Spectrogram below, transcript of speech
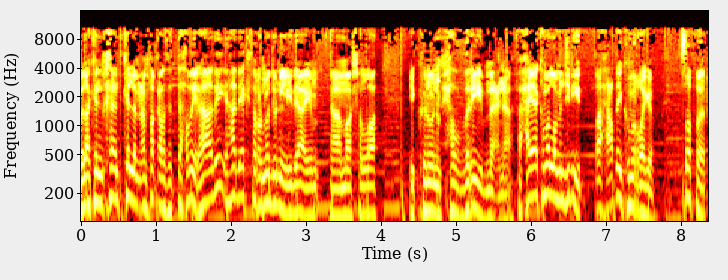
ولكن خلينا نتكلم عن فقرة التحضير. هذه هذه أكثر المدن اللي دايم آه ما شاء الله يكونون محضرين معنا. فحياكم الله من جديد. راح أعطيكم الرقم. صفر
